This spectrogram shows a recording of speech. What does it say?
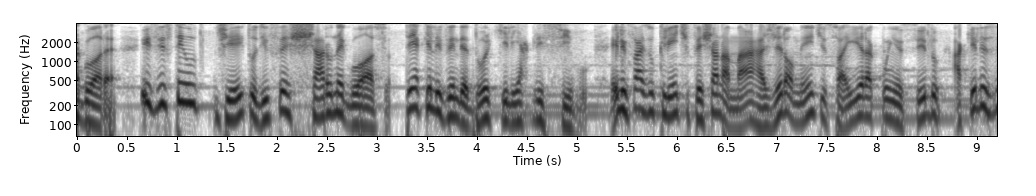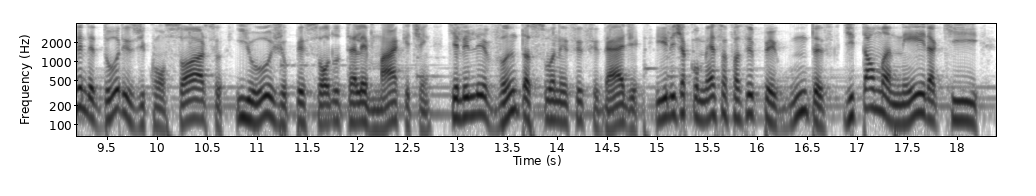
Agora, existem o jeito de fechar o negócio. Tem aquele vendedor que ele é agressivo. Ele faz o cliente fechar na marra, geralmente isso aí era conhecido aqueles vendedores de consórcio e hoje o pessoal do telemarketing, que ele levanta a sua necessidade e ele já começa a fazer perguntas de tal maneira que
